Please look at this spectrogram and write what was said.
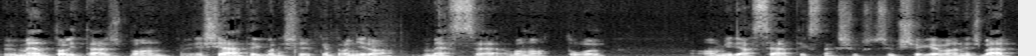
ő mentalitásban és játékban is egyébként annyira messze van attól, amire a Celticsnek szüksége van, és bár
